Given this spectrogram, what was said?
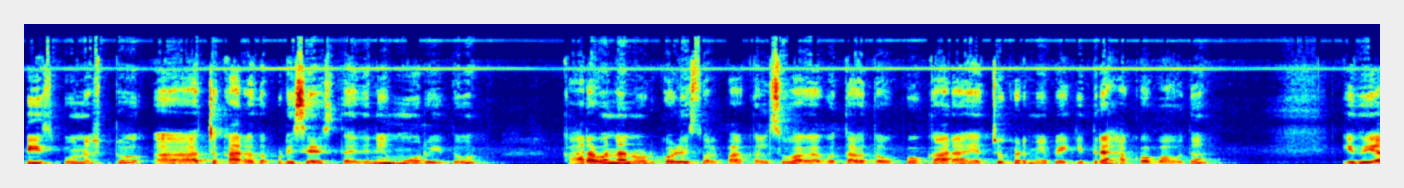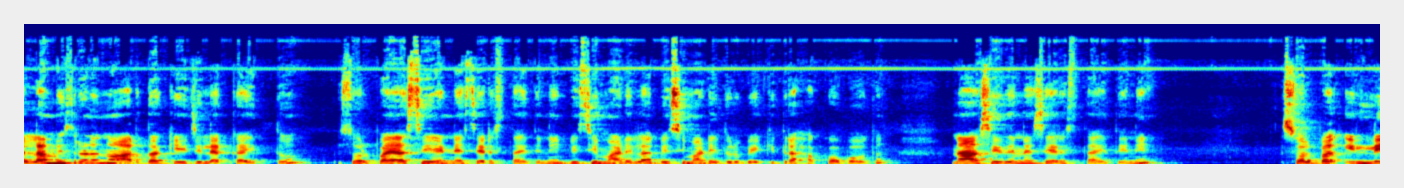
ಟೀ ಸ್ಪೂನಷ್ಟು ಅಚ್ಚ ಖಾರದ ಪುಡಿ ಸೇರಿಸ್ತಾ ಇದ್ದೀನಿ. ಮೂರು ಇದು. ಖಾರವನ್ನು ನೋಡ್ಕೊಳ್ಳಿ, ಸ್ವಲ್ಪ ಕಲಿಸುವಾಗ ಗೊತ್ತಾಗುತ್ತೆ ಉಪ್ಪು, ಖಾರ ಹೆಚ್ಚು ಕಡಿಮೆ ಬೇಕಿದ್ದರೆ ಹಾಕೋಬಹುದು. ಇದು ಎಲ್ಲ ಮಿಶ್ರಣನೂ ಅರ್ಧ ಕೆ ಜಿ ಲೆಕ್ಕ ಇತ್ತು. ಸ್ವಲ್ಪ ಹಸಿ ಎಣ್ಣೆ ಸೇರಿಸ್ತಾ ಇದ್ದೀನಿ. ಬಿಸಿ ಮಾಡಿಲ್ಲ. ಬಿಸಿ ಮಾಡಿದ್ರು ಬೇಕಿದ್ದರೆ ಹಾಕ್ಕೋಬೋದು. ನಾ ಹಸಿದನ್ನೇ ಸೇರಿಸ್ತಾ ಇದ್ದೀನಿ. ಸ್ವಲ್ಪ ಇಲ್ಲಿ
